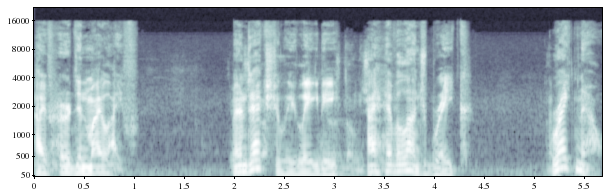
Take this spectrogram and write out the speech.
I've heard in my life. And actually, lady, I have a lunch break. Right now.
